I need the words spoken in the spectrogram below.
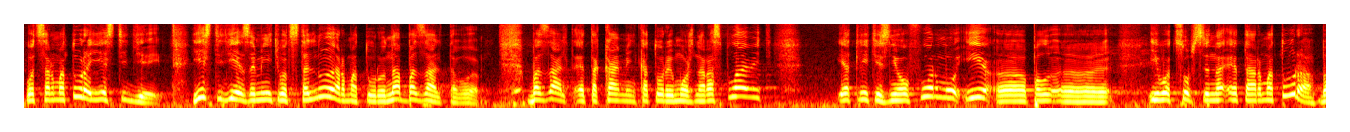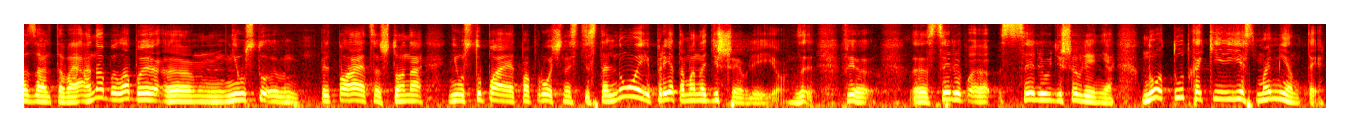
Вот с арматурой есть идеи. Есть идея заменить вот стальную арматуру на базальтовую. Базальт это камень, который можно расплавить и отлить из него форму, и, э, э, и вот, собственно, эта арматура базальтовая, она была бы, э, не усту- э, предполагается, что она не уступает по прочности стальной, и при этом она дешевле ее, с целью, с целью удешевления. Но тут какие есть моменты.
